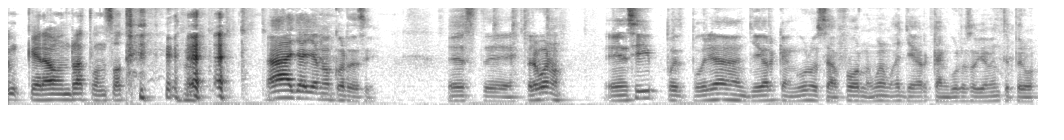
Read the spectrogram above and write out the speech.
un, que era un ratonzote. Ah, ya, ya me acuerdo, sí. Este, pero bueno, en sí, pues podrían llegar canguros a Fortnite. Bueno, van a llegar canguros, obviamente, pero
